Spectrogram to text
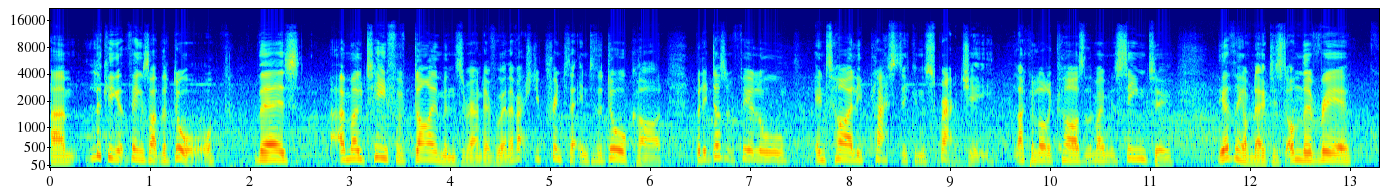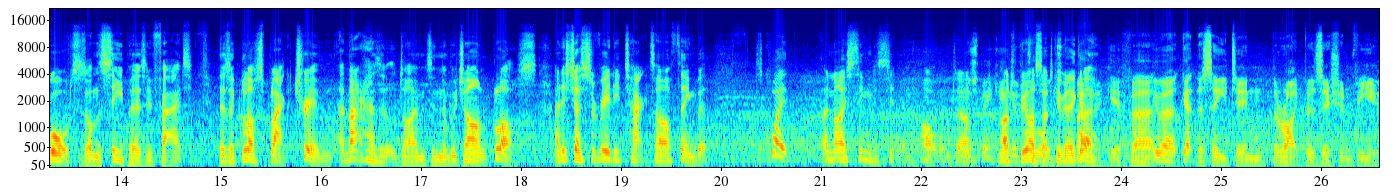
Um, looking at things like the door, there's a motif of diamonds around everywhere. They've actually printed that into the door card, but it doesn't feel all entirely plastic and scratchy like a lot of cars at the moment seem to. The other thing I've noticed on the rear quarters, on the C pillars in fact, there's a gloss black trim, and that has little diamonds in them which aren't gloss, and it's just a really tactile thing. But it's quite a nice thing to sit and hold. Well, speaking I'll, be honest, I'd give it a back, go. If uh, you uh, get the seat in the right position for you,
